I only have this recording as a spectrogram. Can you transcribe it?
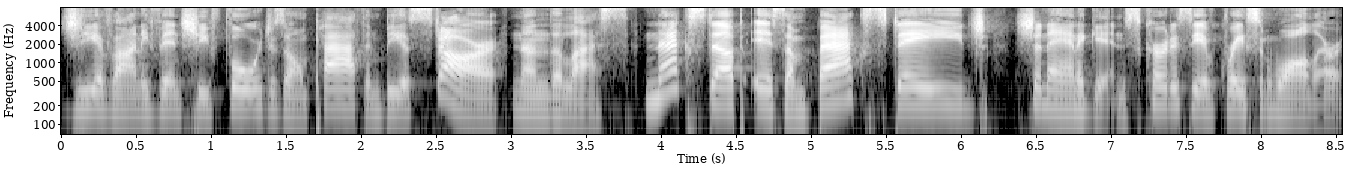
Giovanni Vinci forge his own path and be a star nonetheless. Next up is some backstage shenanigans, courtesy of Grayson Waller,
